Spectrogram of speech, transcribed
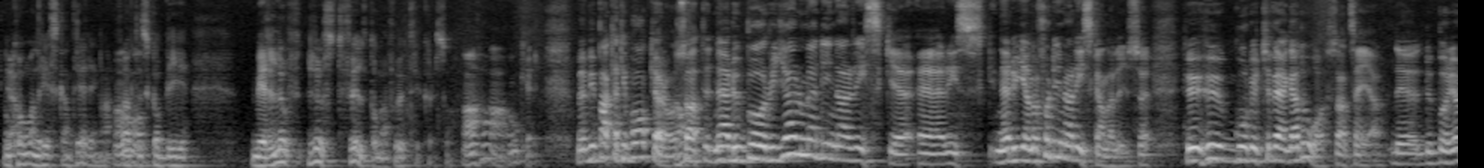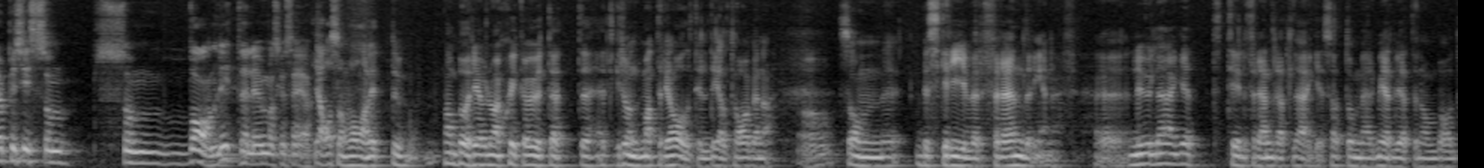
De kommande riskhanteringarna för Ja. att det ska bli mer lustfyllt om man får uttrycka det så. Aha, okay. Men vi backar tillbaka då. Ja. Så att när du börjar med dina risk, eh, risk, när du genomför dina riskanalyser, hur, hur går du tillväga då så att säga? Det, du börjar precis som, som vanligt eller hur man ska säga? Ja, som vanligt. Du, man börjar med att skicka ut ett, ett grundmaterial till deltagarna ja. som beskriver förändringen. Eh, nuläget till förändrat läge så att de är medvetna om vad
